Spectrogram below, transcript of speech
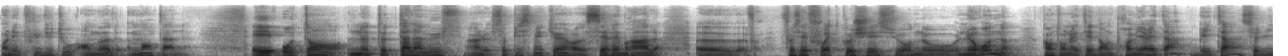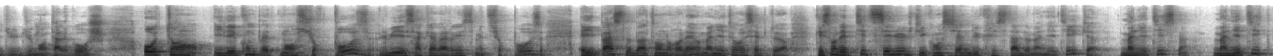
On n'est plus du tout en mode mental. Et autant notre thalamus, hein, ce peacemaker euh, cérébral, euh, faisait fouette cocher sur nos neurones, quand on était dans le premier état, bêta, celui du, mental gauche, autant il est complètement sur pause, lui et sa cavalerie se mettent sur pause, et il passe le bâton de relais au magnétorécepteur, qui sont des petites cellules qui contiennent du cristal de magnétique, magnétisme, magnétique,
